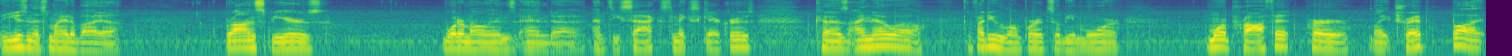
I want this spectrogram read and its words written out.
using this money to buy uh, bronze spears, watermelons, and uh, empty sacks to make scarecrows. Because I know uh, if I do limpwurts, it'll be more more profit per like trip. But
